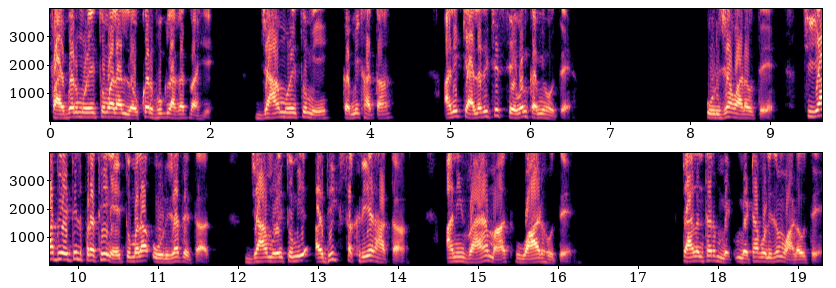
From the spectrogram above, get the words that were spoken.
फायबरमुळे तुम्हाला लवकर भूक लागत नाही ज्यामुळे तुम्ही कमी खाता आणि कॅलरीचे सेवन कमी होते. ऊर्जा वाढवते. चिया बियातील प्रथिने तुम्हाला ऊर्जा देतात ज्यामुळे तुम्ही अधिक सक्रिय राहता आणि व्यायामात वाढ होते. त्यानंतर मेटाबॉलिझम वाढवते.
